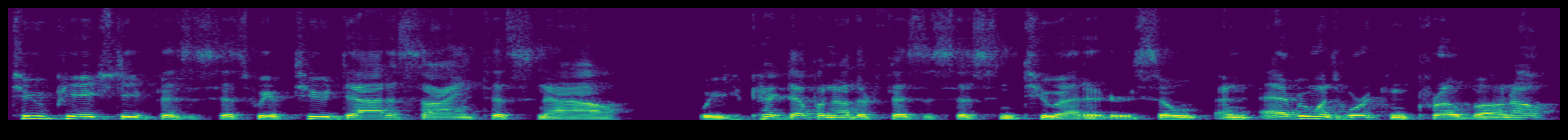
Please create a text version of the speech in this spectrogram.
two PhD physicists. We have two data scientists now. We picked up another physicist and two editors. So, and everyone's working pro bono.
